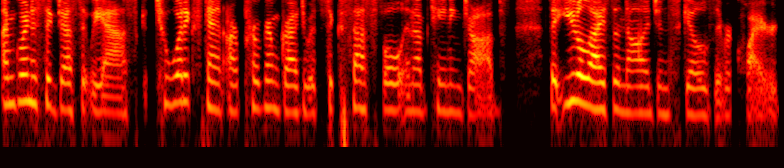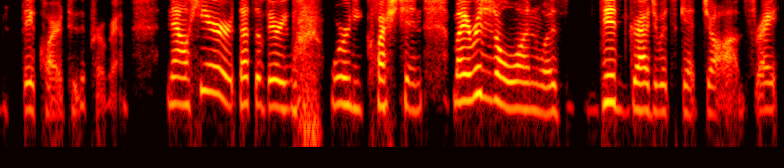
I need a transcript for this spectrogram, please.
I'm going to suggest that we ask, to what extent are program graduates successful in obtaining jobs that utilize the knowledge and skills they required, they acquired through the program? Now here, that's a very wordy question. My original one was, did graduates get jobs, right?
